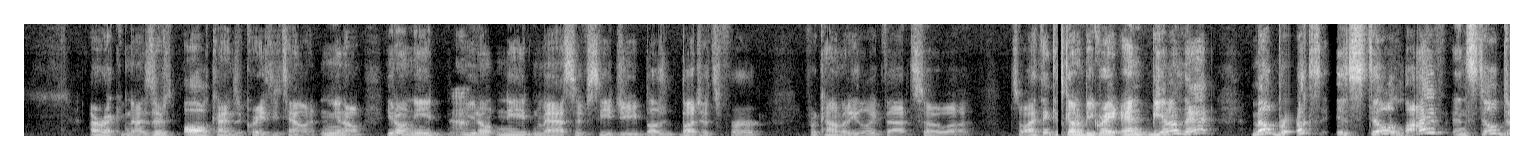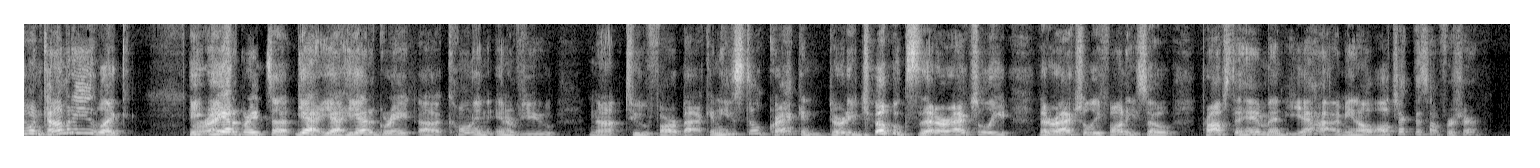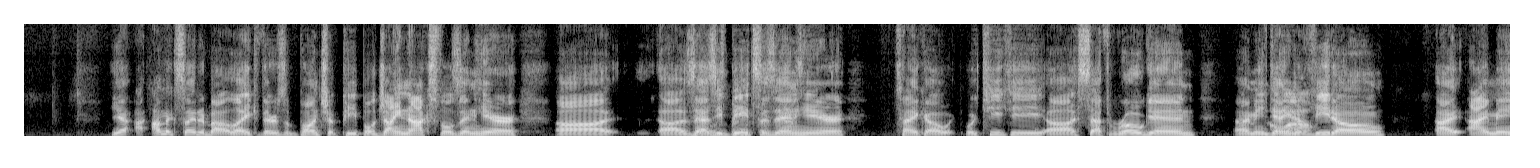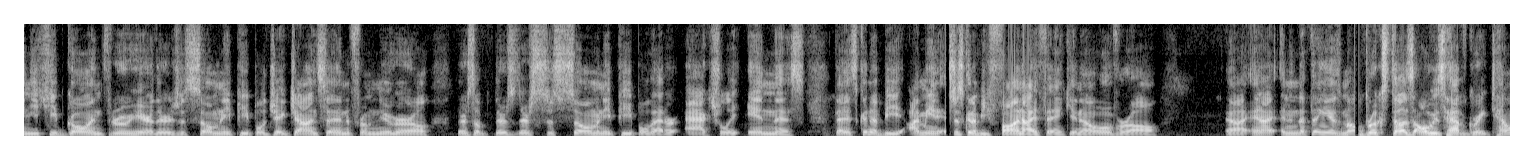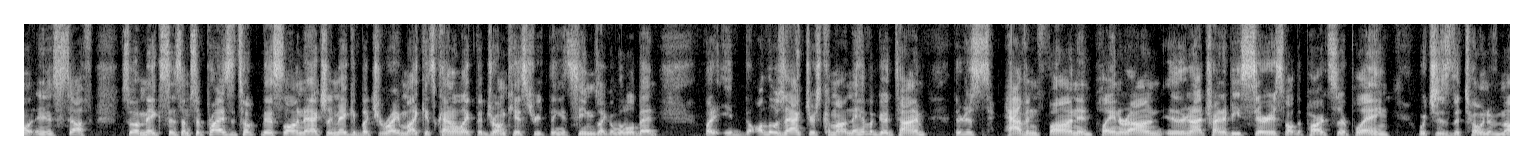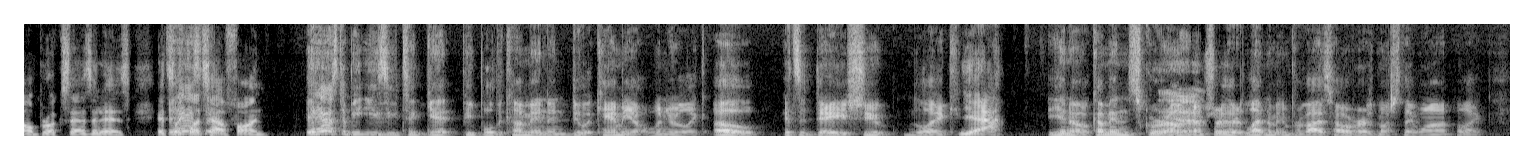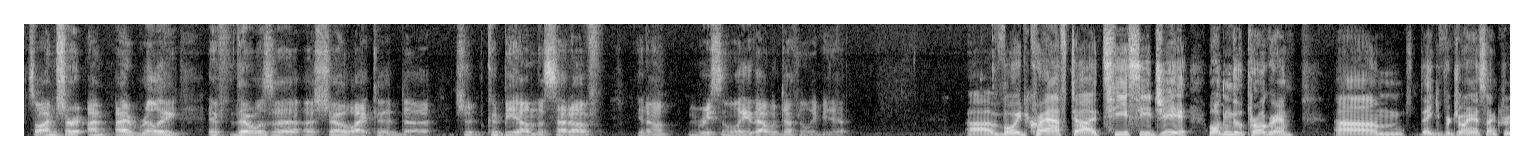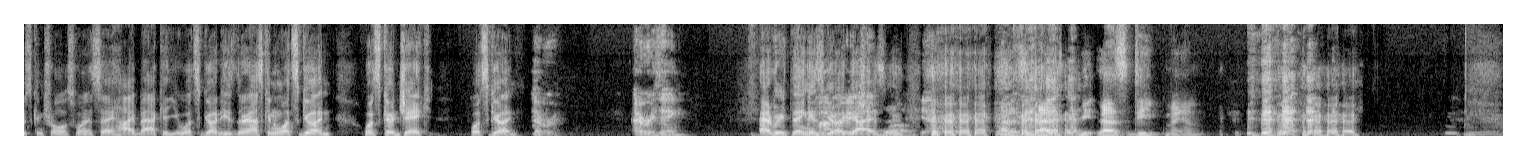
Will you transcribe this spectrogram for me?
I recognize there's all kinds of crazy talent, and you know you don't need you don't need massive CG buzz, budgets for for comedy like that. So uh, so I think it's going to be great. And beyond that, Mel Brooks is still alive and still doing comedy. Like he, right. he had a great uh, yeah yeah he had a great uh, Conan interview not too far back, and he's still cracking dirty jokes that are actually that are actually funny. So props to him. And yeah, I mean I'll I'll check this out for sure. Yeah, I, I'm excited about like there's a bunch of people. Johnny Knoxville's in here. Uh uh Zazie names Beetz is in here. Taika Waititi, uh Seth Rogen. I mean Oh, Danny wow. DeVito. I I mean you keep going through here. There's just so many people. Jake Johnson from New Girl. There's a there's there's just so many people that are actually in this that it's gonna be. I mean it's just gonna be fun. I think you know overall. Uh, and I and the thing is, Mel Brooks does always have great talent in his stuff, so it makes sense. I'm surprised it took this long to actually make it, but you're right, Mike. It's kind of like the drunk history thing. It seems like a little bit, but it, all those actors come out and they have a good time. They're just having fun and playing around. They're not trying to be serious about the parts they're playing, which is the tone of Mel Brooks as it is. It's It like let's to- have fun. It has to be easy to get people to come in and do a cameo when you're like, oh, it's a day shoot. Like, Yeah, you know, come in and screw around, and I'm sure they're letting them improvise however as much they want. Like, so I'm sure I'm. I really, if there was a, a show I could uh, should could be on the set of, you know, recently, that would definitely be it. uh, Voidcraft uh, TCG. Welcome to the program. Um, thank you for joining us on Kruse Control. I just want to say hi back at you. What's good? He's, they're asking what's good. What's good, Jake? What's good? Every, everything. Everything is good, guys. moderation. Yeah. That is that's deep, that's deep, man.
